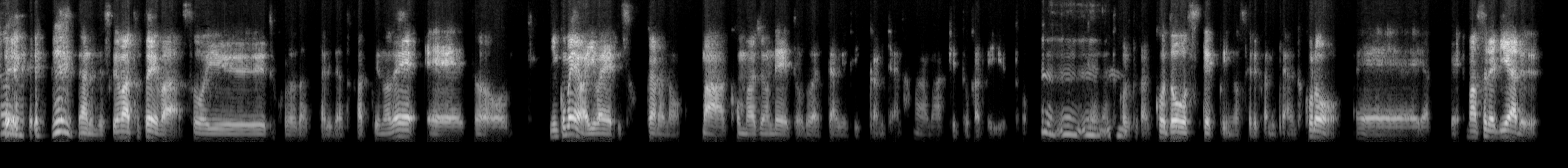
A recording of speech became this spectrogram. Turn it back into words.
うん なるんですけど、まあ、例えば、そういうところだったりだとかっていうので、えっ、と、2個目はいわゆるそこからの、まあ、コンバージョンレートをどうやって上げていくかみたいな、まあ、マーケット化で言うと、うんうんみたいうんなところとか、こうどうステップに乗せるかみたいなところを、えーやって、まあ、それリアル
